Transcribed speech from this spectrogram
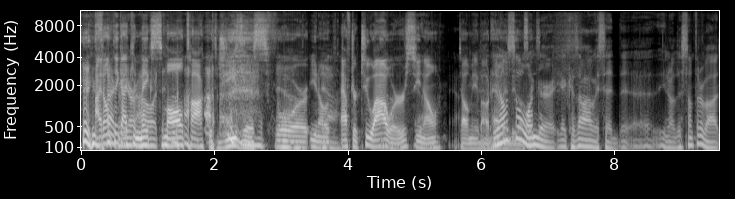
I don't think I can make small talk with Jesus for, you know, yeah. after two hours, you know, tell me about heaven. You also those things. wonder, yeah, because I always said, uh, you know, there's something about,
